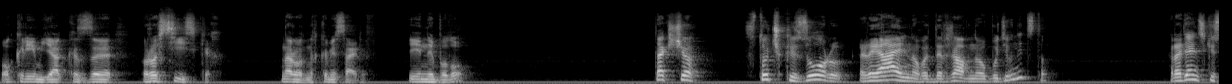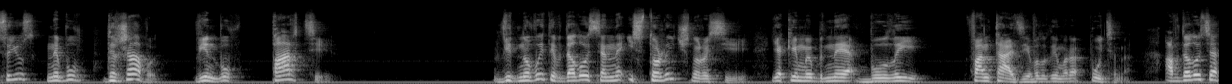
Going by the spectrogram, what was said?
окрім як з російських народних комісарів, і не було. Так що, з точки зору реального державного будівництва, Радянський Союз не був державою, він був партією відновити вдалося не історичну Росію, якими б не були фантазії Володимира Путіна, а вдалося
